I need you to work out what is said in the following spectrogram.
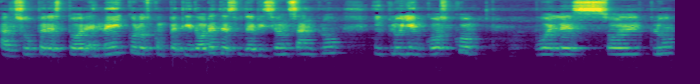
al Superstore. En México, los competidores de su división San Club incluyen Costco, Vueles Sol Club,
